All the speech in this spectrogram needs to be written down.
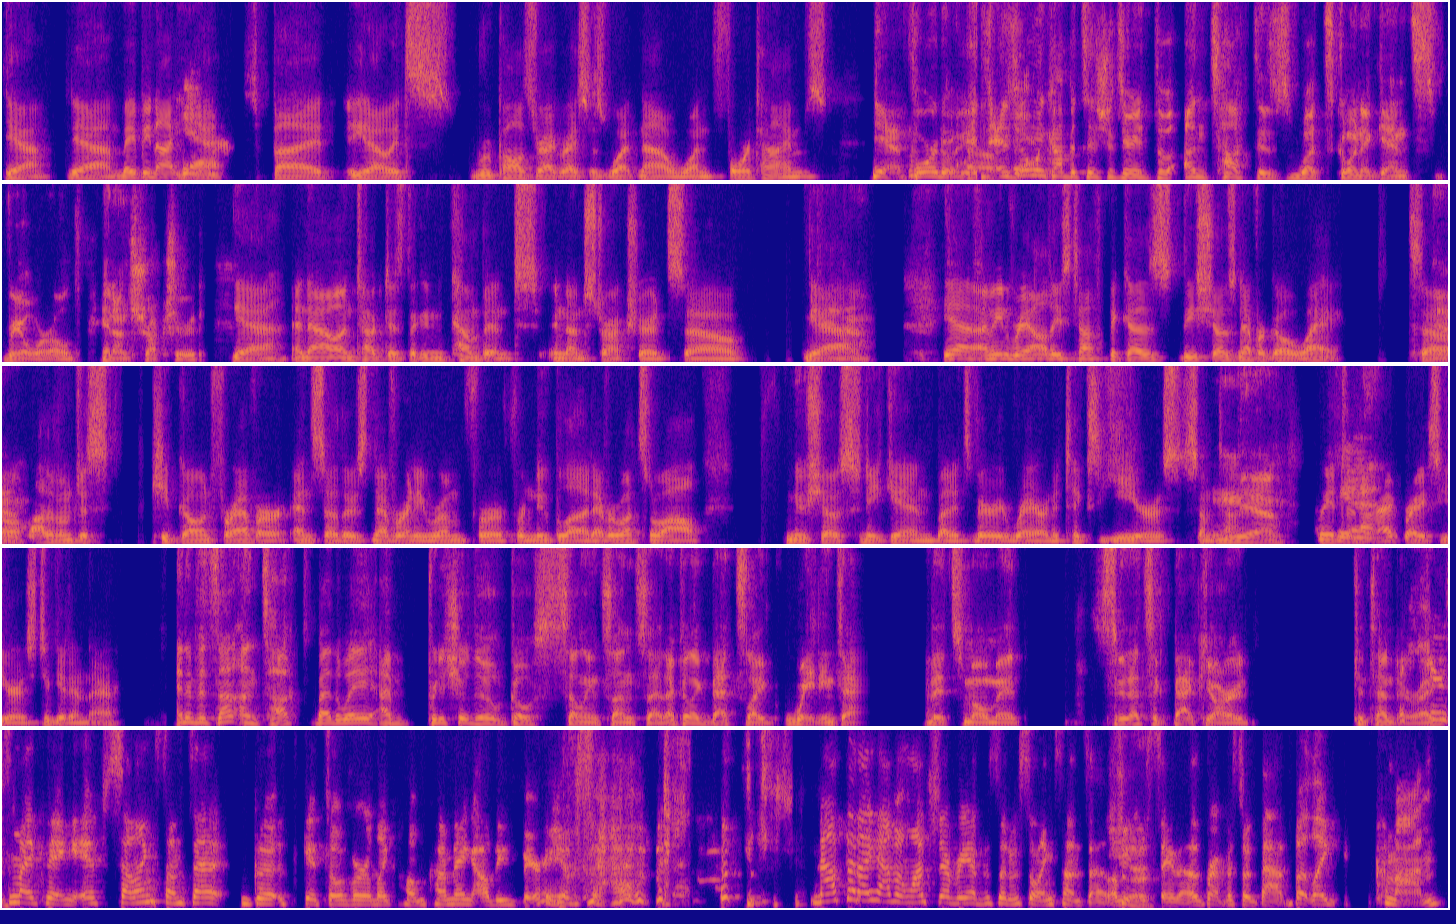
Yeah, yeah, maybe not yeah. yet, but you know, it's RuPaul's Drag Race is what now won four times. Yeah, forward. it's, oh, it's yeah. only competitions here. The Untucked is what's going against Real World and Unstructured. Yeah, and now Untucked is the incumbent in Unstructured. So yeah, yeah. I mean, reality's tough because these shows never go away. So yeah. a lot of them just keep going forever, and so there's never any room for for new blood. Every once in a while, new shows sneak in, but it's very rare, and it takes years sometimes. Yeah, I mean, it yeah. took race years to get in there. And if it's not untucked, by the way, I'm pretty sure they'll go selling sunset. I feel like that's like waiting to have its moment. So that's like backyard contender, right? Here's my thing: if selling sunset gets over like homecoming, I'll be very upset. not that I haven't watched every episode of Selling Sunset. Let sure. me just say that, preface with that. But like, come on.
